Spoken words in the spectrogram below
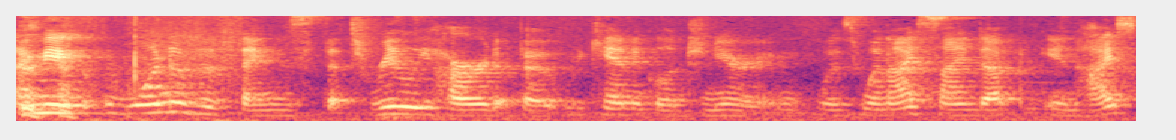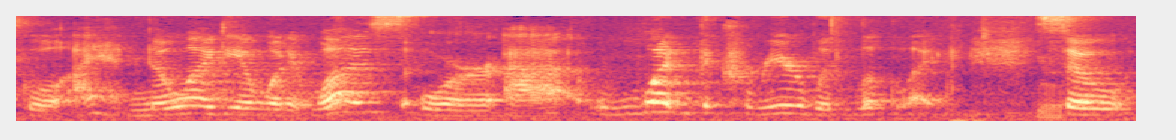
I mean, one of the things that's really hard about mechanical engineering was when I signed up in high school, I had no idea what it was or uh, what the career would look like. Mm. So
